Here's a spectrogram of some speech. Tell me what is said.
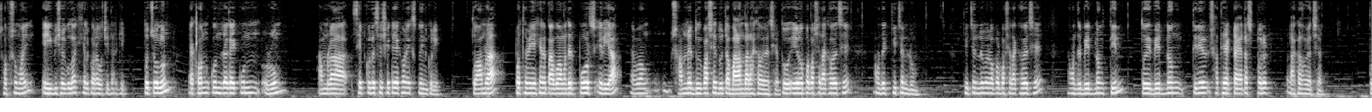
সব সময় এই বিষয়গুলো খেয়াল করা উচিত আর কি। তো চলুন, এখন কোন জায়গায় কোন রুম আমরা সেট করেছি সেটা এখন এক্সপ্লেন করি। তো আমরা প্রথমে এখানে পাবো আমাদের পোর্চ এরিয়া এবং সামনের দুই পাশে দুইটা বারান্দা রাখা হয়েছে। তো এর অপর পাশে রাখা হয়েছে আমাদের কিচেন রুম কিচেন রুমের অপর পাশে রাখা হয়েছে আমাদের বেড নং তিন। তো এই বেড নং তিনের সাথে একটা অ্যাটাচ টয়লেট রাখা হয়েছে। তো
